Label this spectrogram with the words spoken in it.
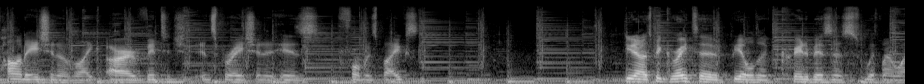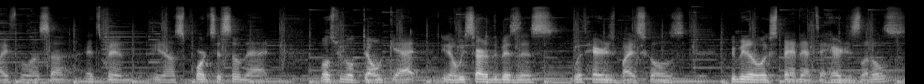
pollination of like our vintage inspiration and his performance bikes. You know, it's been great to be able to create a business with my wife, Melissa. It's been, you know, a support system that most people don't get. You know, we started the business with Heritage Bicycles. We've been able to expand that to Heritage Littles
